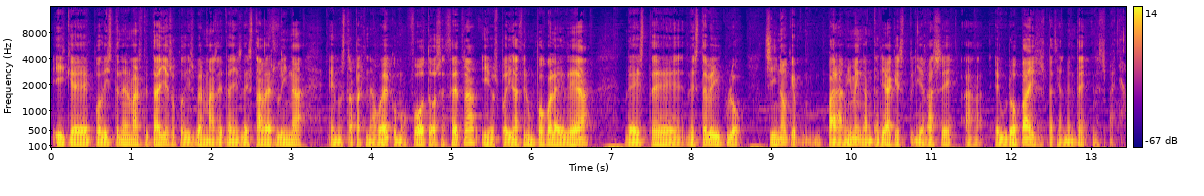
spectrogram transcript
y que podéis tener más detalles o podéis ver más detalles de esta berlina en nuestra página web, como fotos, etcétera, y os podéis hacer un poco la idea de este, de este vehículo chino que para mí me encantaría que llegase a Europa y especialmente en España.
